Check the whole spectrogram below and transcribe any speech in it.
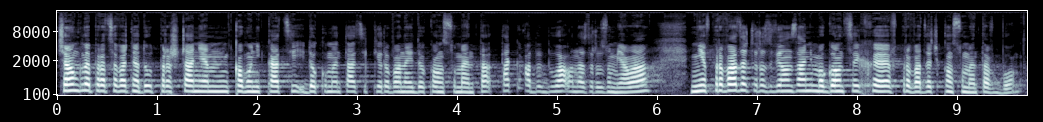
ciągle pracować nad upraszczaniem komunikacji i dokumentacji kierowanej do konsumenta, tak aby była ona zrozumiała, nie wprowadzać rozwiązań mogących e, wprowadzać konsumenta w błąd.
